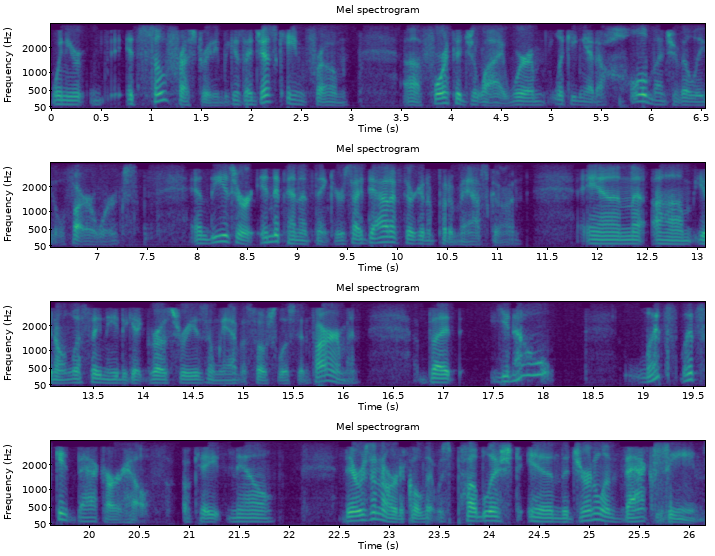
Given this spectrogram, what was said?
when you're, it's so frustrating because I just came from uh, Fourth of July where I'm looking at a whole bunch of illegal fireworks, and these are independent thinkers. I doubt if they're going to put a mask on, and um, you know, unless they need to get groceries and we have a socialist environment. But you know, let's let's get back our health. Okay, now there was an article that was published in the Journal of Vaccines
